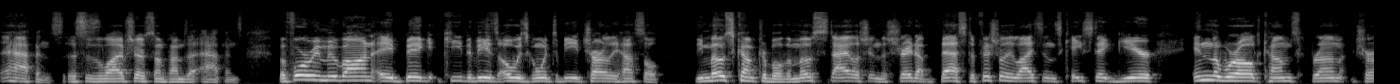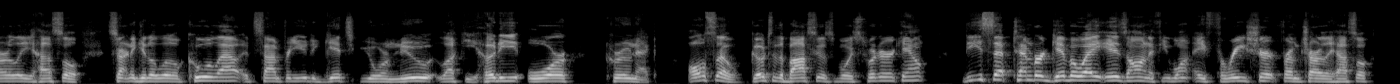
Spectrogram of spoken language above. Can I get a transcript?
it happens. This is a live show. Sometimes that happens. Before we move on, a big key to V is always going to be Charlie Hustle. The most comfortable, the most stylish, and the straight up best officially licensed K State gear in the world comes from Charlie Hustle. Starting to get a little cool out. It's time for you to get your new lucky hoodie or crew neck. Also, go to the Bosco's Boys Twitter account. The September giveaway is on. If you want a free shirt from Charlie Hustle,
